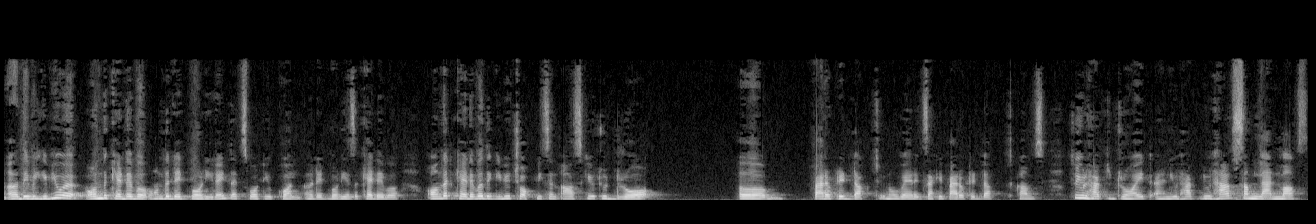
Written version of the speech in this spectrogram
uh, they will give you a, on the cadaver, on the dead body, right? That's what you call a dead body as a cadaver. On that cadaver, they give you chalk piece and ask you to draw a parotid duct, you know, where exactly parotid duct comes. So you'll have to draw it and you'll have, you'll have some landmarks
